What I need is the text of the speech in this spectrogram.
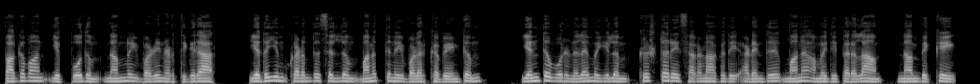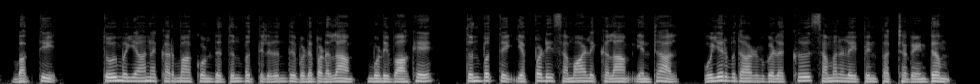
பகவான் எப்போதும் நம்மை வழிநடத்துகிறார். எதையும் கடந்து செல்லும் மனத்தினை வளர்க்க வேண்டும். எந்த ஒரு நிலைமையிலும் கிருஷ்ணரை சரணாகதி அடைந்து மன அமைதி பெறலாம். நம்பிக்கை பக்தி தூய்மையான கர்மா கொண்டு துன்பத்திலிருந்து விடுபடலாம். முடிவாக துன்பத்தை எப்படி சமாளிக்கலாம் என்றால் உயர்வு தாழ்வுகளுக்கு சமநிலை பின்பற்ற வேண்டும்.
